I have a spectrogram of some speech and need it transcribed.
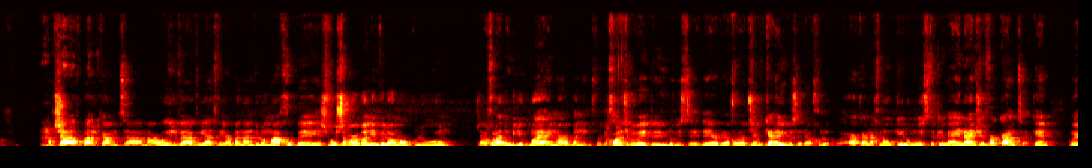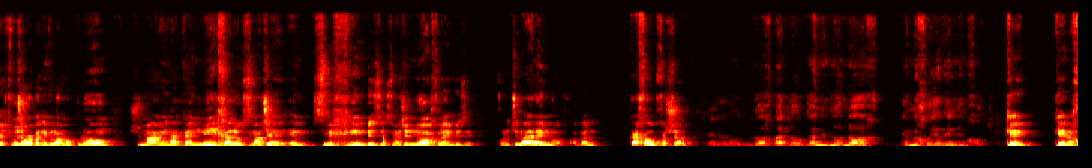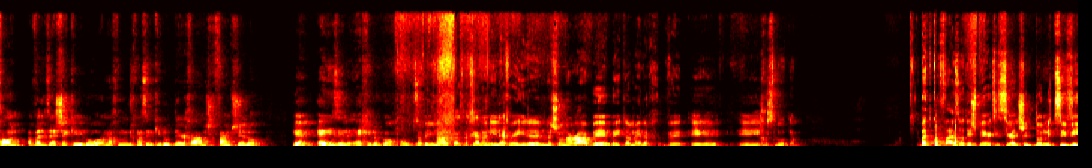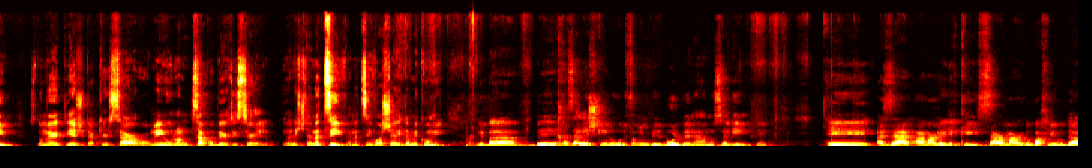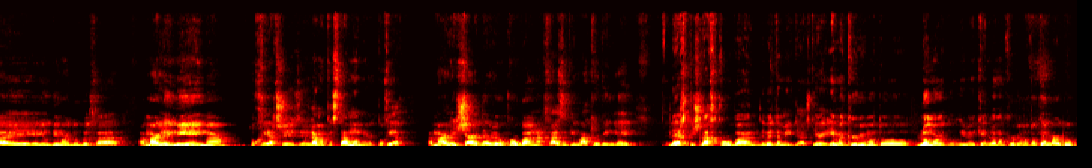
עכשיו בר קמצא אמר הואיל ואבוית וירבנן ולא מחו, ישבו שם רבנים ולא אמרו כלום, עכשיו אנחנו לא יודעים בדיוק מה היה עם הרבנים, זאת אומרת יכול להיות שהם באמת היו לא בסדר, ויכול להיות שהם כן היו בסדר, אנחנו, לא- רק אנחנו כאילו מסתכלים מהעיניים של בר קמצא, כן? הוא ישבו שם רבנים ולא אמרו כלום, שמע מינא כניחא לו, סימן שהם שמחים בזה, סימן שנוח להם בזה, יכול להיות שלא היה להם נוח, אבל ככה הוא חשב. כן, אבל לא אכפת לו, גם אם לא נוח, הם מחויבים למחות. כן, כן, נכון, אבל זה שכאילו אנחנו נכנסים כאילו דרך המשקפיים שלו, כן? איזה לאכי לו בקורצה באימלכה, אז לכן אני אלך ואגיד להם לשון הרע בבית המלך ויחסלו אותם. בתקופה הזאת יש בארץ ישראל שלטון נציבים, זאת אומרת יש את הקיסר הרומי, הוא לא נמצא פה בארץ ישראל, הוא- יש את הנציב, הנציב הוא השליט המקומי, ובחז"ל יש כאילו לפעמים בלבול בין המושגים, כן? אה, אזל אמר לי לקיסר מרדו בך יהודה, אה, היהודים מרדו בך, אמר לי מי אימה, תוכיח שזה, למה אתה סתם אומר, תוכיח, אמר לי שרדה לאו קורבן, אחזתי מה קרבין לי, לך תשלח קורבן לבית המקדש, תראה אם מקריבים אותו לא מרדו, אם כן לא מקריבים אותו כן מרדו,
